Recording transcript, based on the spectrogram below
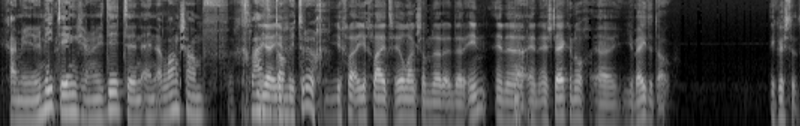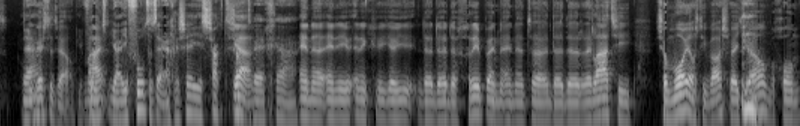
Ik ga meer in de meetings en dit. En, en langzaam glijdt Ja, het dan je- weer terug. Je, glijdt, je glijdt heel langzaam er, erin. En, eh, Ja. en, en sterker nog, eh, je weet het ook. Ik wist het. Ja. Ik wist het wel. Je maar, ja, je voelt het ergens. Hè? Je zakt, zakt Ja. weg. Ja. en, eh, en, en ik, je- de, de, de grip en, en het, de, de relatie, zo mooi als die was, weet je wel, begon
